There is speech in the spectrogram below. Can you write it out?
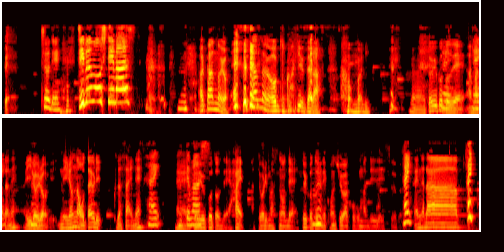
って。そうで。自分をしてます あかんのよ。あかんのよ、大きい声で言ったら。ほんまに。うんということで、あはいまたね、いろいろ、ねいろんなお便りくださいね。はい。待ってえーますということで、はい、待っておりますので、ということで、うん今週はここまでです。はいさよなら。はい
